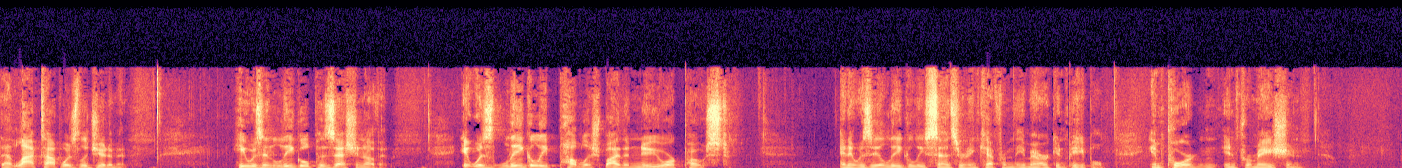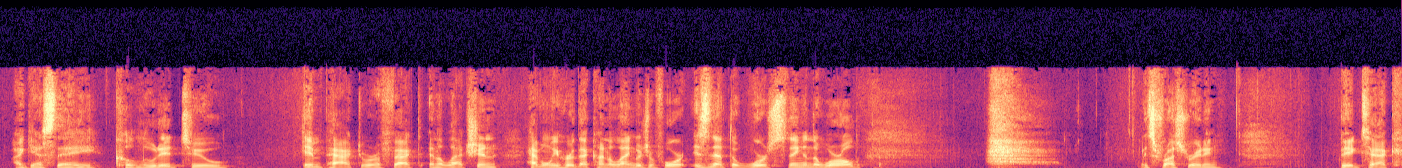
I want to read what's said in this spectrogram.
That laptop was legitimate. He was in legal possession of it. It was legally published by the New York Post, and it was illegally censored and kept from the American people. Important information. I guess they colluded to impact or affect an election. Haven't we heard that kind of language before? Isn't that the worst thing in the world? It's frustrating. Big tech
